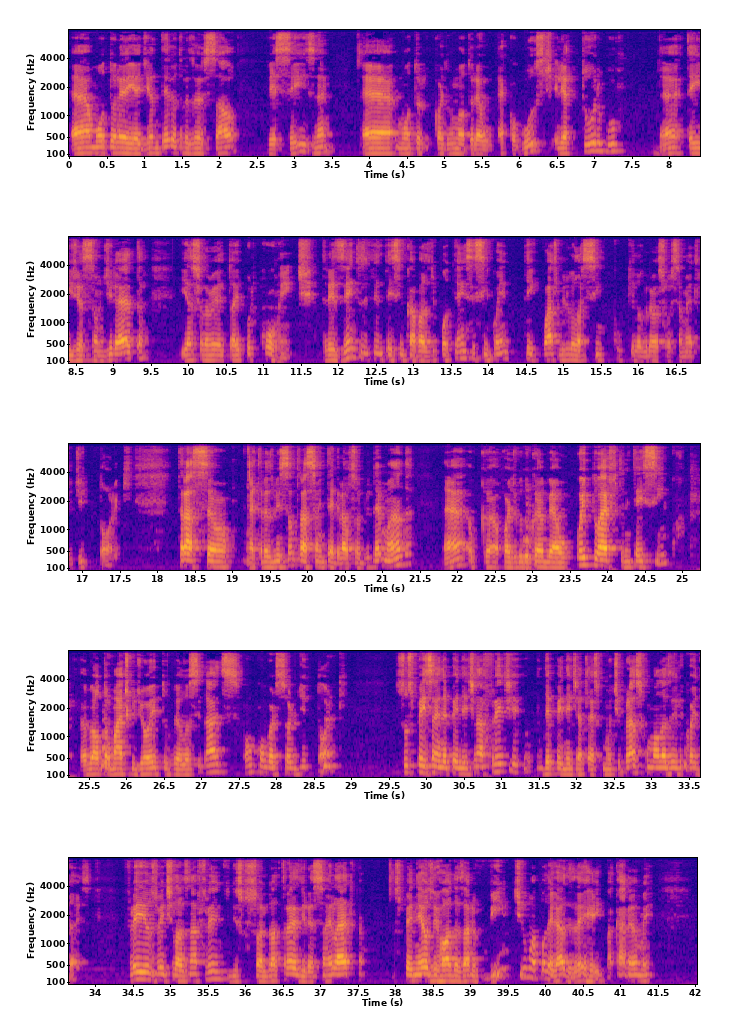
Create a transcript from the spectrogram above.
É, o motor aí é dianteiro, transversal, V6, né? É, o, motor, o código do motor é o EcoBoost, ele é turbo, né? tem injeção direta e acionamento aí por corrente. 335 cavalos de potência e 54,5 kgfm de torque. Tração, é, transmissão, tração integral sobre demanda, né? O, o código do câmbio é o 8F35, câmbio automático de 8 velocidades com conversor de torque. Suspensão independente na frente, independente atlético multibraço com molas helicoidais. Freios ventilados na frente, disco sólido atrás, direção elétrica. Os pneus e rodas aro 21 polegadas, errei pra caramba, hein?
